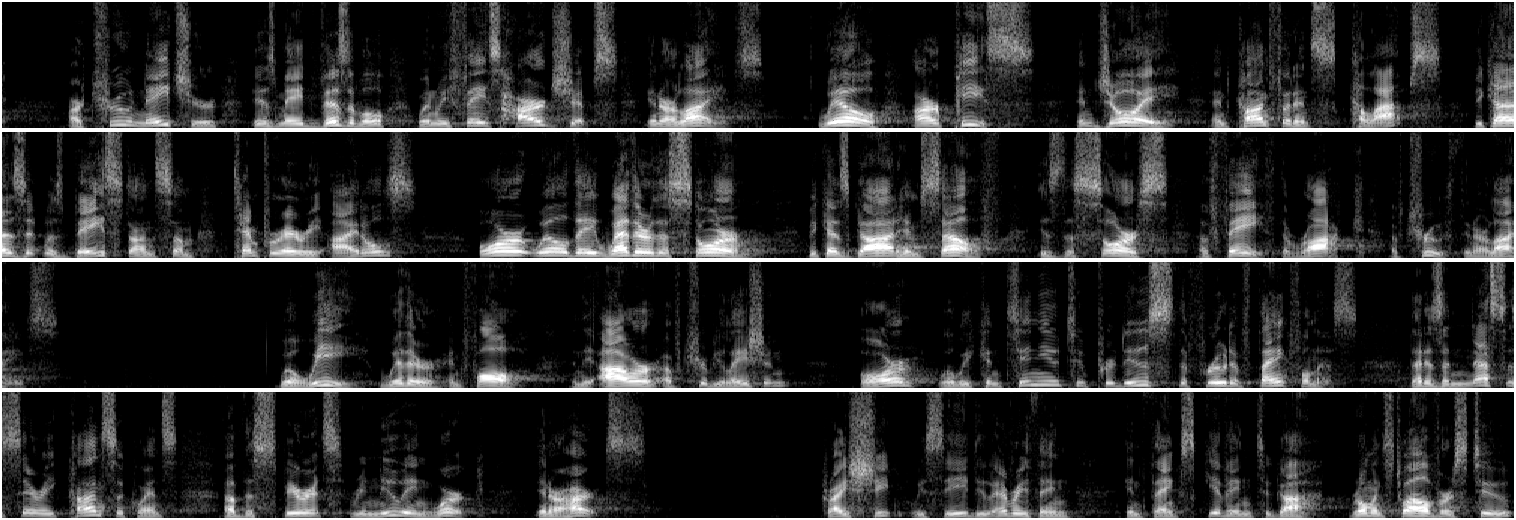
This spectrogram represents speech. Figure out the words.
Our true nature is made visible when we face hardships in our lives. Will our peace and joy and confidence collapse because it was based on some temporary idols? Or will they weather the storm because God Himself is the source of faith, the rock of truth in our lives? Will we wither and fall in the hour of tribulation? Or will we continue to produce the fruit of thankfulness that is a necessary consequence of the Spirit's renewing work in our hearts. Christ's sheep, we see, do everything in thanksgiving to God. Romans 12, verse 2.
